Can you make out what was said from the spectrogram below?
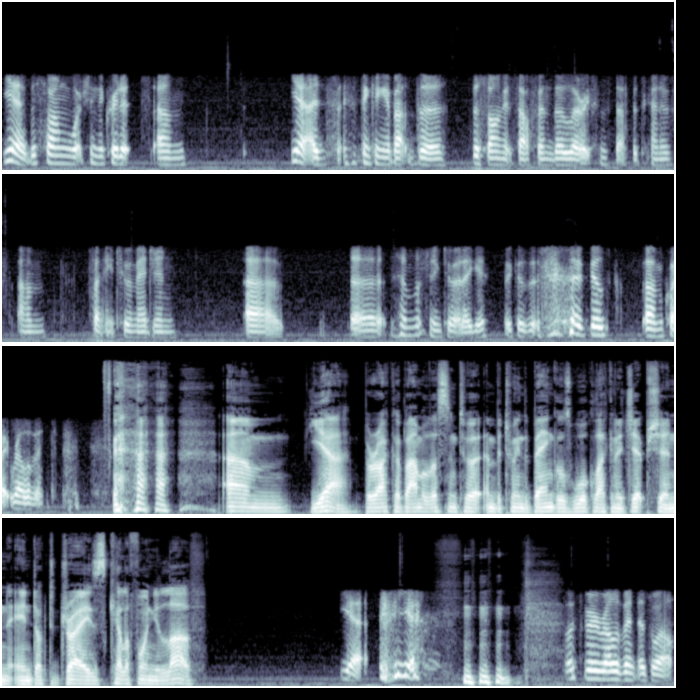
yeah, the song "Watching the Credits." Um, yeah, it's thinking about the the song itself and the lyrics and stuff. It's kind of um, funny to imagine uh, uh, him listening to it, I guess, because it, it feels um, quite relevant. um, yeah, Barack Obama listening to it in between the Bangles "Walk Like an Egyptian" and Dr. Dre's "California Love." Yeah, yeah. That's very relevant as well.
